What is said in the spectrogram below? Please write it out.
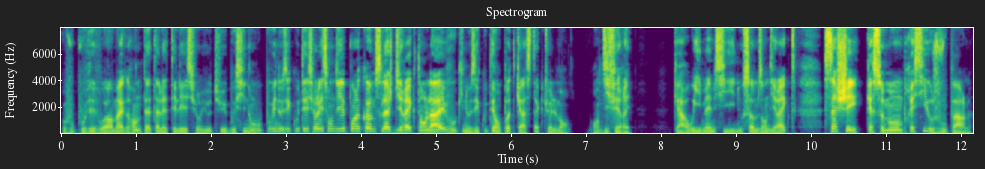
vous pouvez voir ma grande tête à la télé sur YouTube, ou sinon vous pouvez nous écouter sur lesondiers.com slash direct en live, vous qui nous écoutez en podcast actuellement, en différé. Car oui, même si nous sommes en direct, sachez qu'à ce moment précis où je vous parle,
